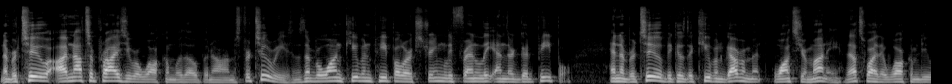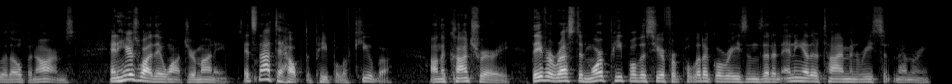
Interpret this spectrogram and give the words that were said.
Number two, I'm not surprised you were welcomed with open arms for two reasons. Number one, Cuban people are extremely friendly and they're good people. And number two, because the Cuban government wants your money. That's why they welcomed you with open arms. And here's why they want your money it's not to help the people of Cuba. On the contrary, they've arrested more people this year for political reasons than at any other time in recent memory.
